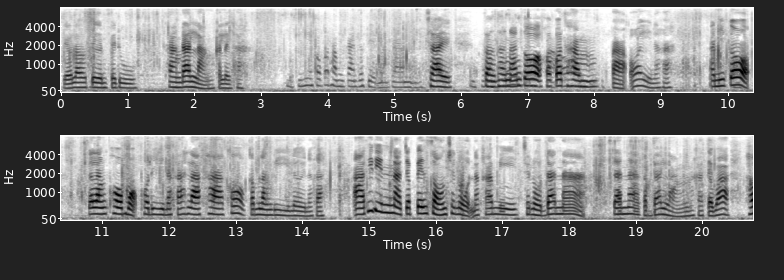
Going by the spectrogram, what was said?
เดี๋ยวเราเดินไปดูทางด้านหลังกันเลยค่ะที่นี่เขาก็ทำการเกษตรเหมือนกันใช่ฝั่งทางนั้นก็เขาก็ทำป่าอ้อยนะคะ อันนี้ก็กำลังพอเหมาะพอดีนะคะ ราคาก็กำลังดีเลยนะคะอ่า ที่ดินน่าจะเป็นสองโฉนดนะคะ มีโฉนดด้านหน้า ด้านหน้ากับด้านหลังนะคะ แต่ว่าเขา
